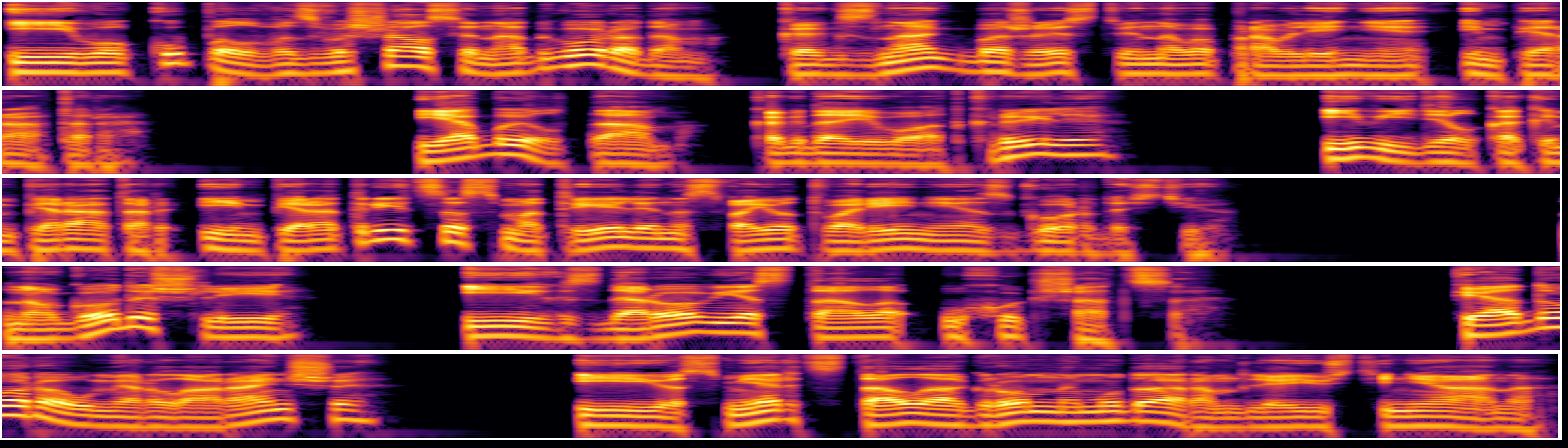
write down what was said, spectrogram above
и его купол возвышался над городом как знак божественного правления императора. Я был там, когда его открыли, и видел, как император и императрица смотрели на свое творение с гордостью. Но годы шли, и их здоровье стало ухудшаться. Феодора умерла раньше, и ее смерть стала огромным ударом для Юстиниана.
